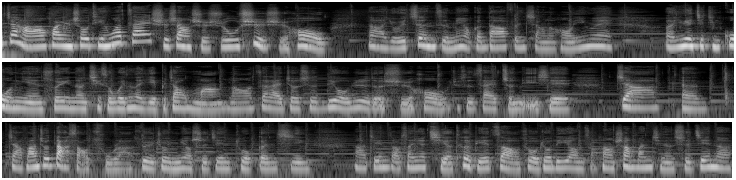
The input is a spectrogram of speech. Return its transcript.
大家好，欢迎收听哇哉时尚时书是时候。那有一阵子没有跟大家分享了哈，因为呃因为接近过年，所以呢其实我真的也比较忙。然后再来就是六日的时候，就是在整理一些家，嗯家，反正就大扫除啦，所以就也没有时间做更新。那今天早上因为起得特别早，所以我就利用早上上班前的时间呢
